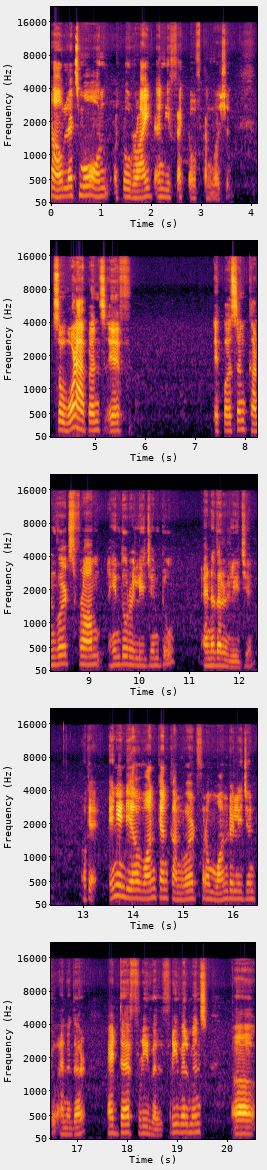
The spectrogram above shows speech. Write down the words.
Now let's move on to right and effect of conversion. So what happens if a person converts from Hindu religion to another religion? Okay, in India, one can convert from one religion to another at their free will. Free will means uh,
